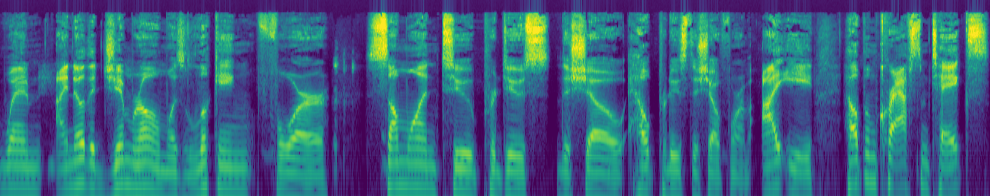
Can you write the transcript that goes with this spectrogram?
when i know that jim rome was looking for someone to produce the show help produce the show for him i.e help him craft some takes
